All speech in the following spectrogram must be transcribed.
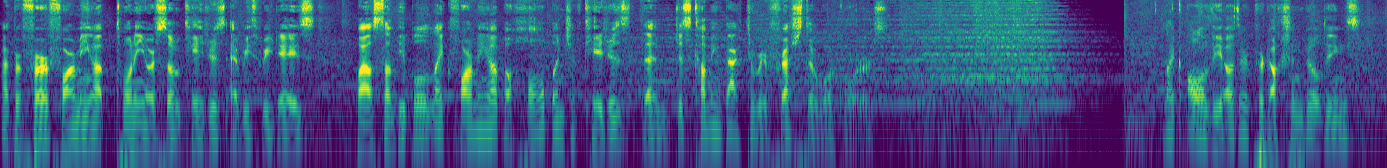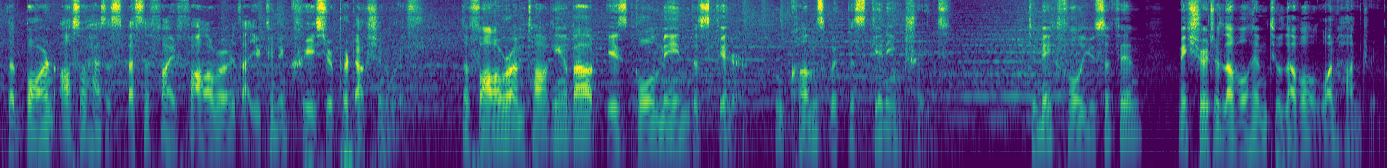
I prefer farming up 20 or so cages every 3 days, while some people like farming up a whole bunch of cages then just coming back to refresh their work orders. Like all of the other production buildings, the barn also has a specified follower that you can increase your production with. The follower I'm talking about is Goldmane the Skinner, who comes with the skinning trait. To make full use of him, make sure to level him to level 100.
